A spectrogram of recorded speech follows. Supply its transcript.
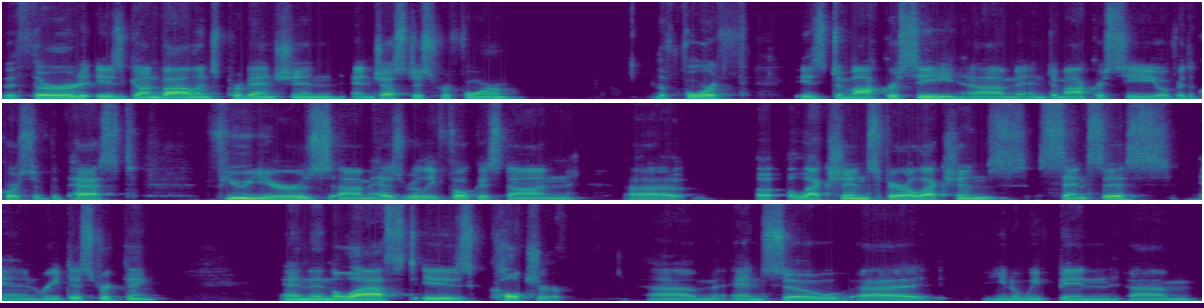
The third is gun violence prevention and justice reform. The fourth is democracy, um, and democracy over the course of the past few years um, has really focused on uh, elections, fair elections, census, and redistricting. And then the last is culture. Um, and so, uh, you know, we've been um,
